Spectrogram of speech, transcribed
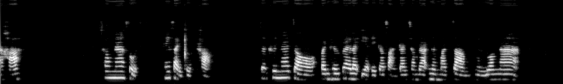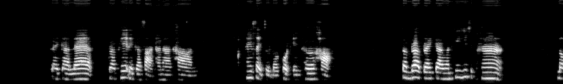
นะคะ ช่องหน้าสุดให้ใส่จุดค่ะ ขึ้นหน้าจอ บันทึกรายละเอียดเอกสารการชำระเงินมัดจำเงินล่วงหน้า รายการแรก ประเภทเอกสารธนาคาร ให้ใส่จุดแล้วกด Enter ค่ะสำหรับรายการวันที่ 25 เรา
